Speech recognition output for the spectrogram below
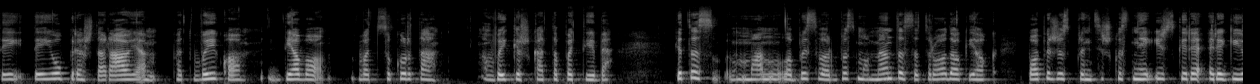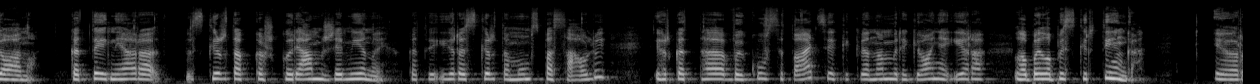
Tai, tai jau prieštarauja pat vaiko, Dievo vat, sukurtą vaikišką tapatybę. Kitas man labai svarbus momentas atrodo, jog popiežius Pranciškus neišskiria regiono, kad tai nėra skirta kažkuriam žemynui, kad tai yra skirta mums pasauliui ir kad ta vaikų situacija kiekvienam regione yra labai labai skirtinga. Ir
